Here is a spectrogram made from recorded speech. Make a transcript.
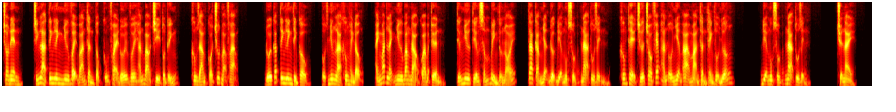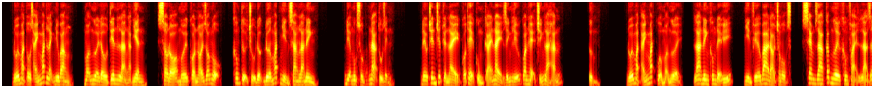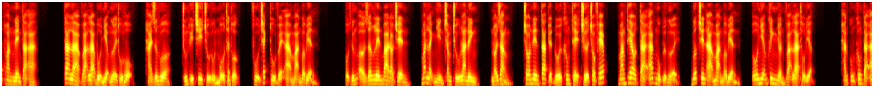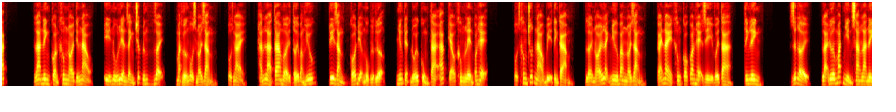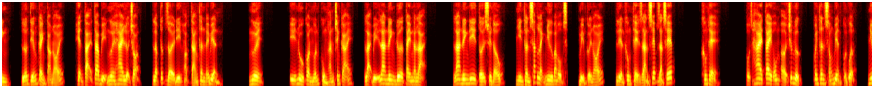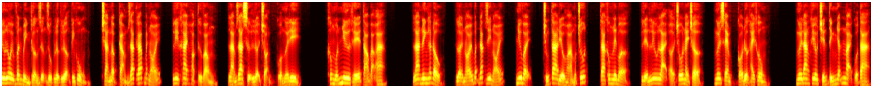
Cho nên, chính là tinh linh như vậy bán thần tộc cũng phải đối với hắn bảo trì tôn kính, không dám có chút mạo phạm. Đối các tinh linh tình cầu ột nhưng là không hành động, ánh mắt lạnh như băng đảo qua bạch tuyển tiếng như tiếng sấm bình thường nói, ta cảm nhận được địa ngục sụp nạ tù dịnh, không thể chứa cho phép hắn ô nhiễm ạ à mạn thần thánh thổ nhưỡng. Địa ngục sụp nạ tù dịnh. Chuyện này, đối mặt ột ánh mắt lạnh như băng, mọi người đầu tiên là ngạc nhiên, sau đó mới có nói rõ ngộ, không tự chủ được đưa mắt nhìn sang lan ninh. Địa ngục sụp nạ tù dịnh đều trên chiếc thuyền này có thể cùng cái này dính liễu quan hệ chính là hắn. Ừng đối mặt ánh mắt của mọi người lan ninh không để ý, nhìn phía ba đảo trong hộp xem ra các ngươi không phải là rất hoan nghênh ta à. ta là vã lạ bổ nhiệm người thủ hộ, hải dương vua, chúng thủy chi chủ ủn mộ thân thuộc, phụ trách thủ vệ ả màn bờ biển. Hộp đứng ở dâng lên ba đảo trên, mắt lạnh nhìn chăm chú lan ninh, nói rằng, cho nên ta tuyệt đối không thể chứa cho phép, mang theo tà ác ngục lực người, bước trên ả màn bờ biển, ô nhiễm kinh nhuần vạ lạ thổ địa. Hắn cũng không tà ác. Lan ninh còn không nói tiếng nào, y nú liền dành trước đứng dậy mặt hướng ột nói rằng ột ngài, hắn là ta mời tới bằng hữu, tuy rằng có địa ngục lực lượng, nhưng tuyệt đối cùng tà ác kéo không lên quan hệ. Ột không chút nào bị tình cảm, lời nói lạnh như băng nói rằng, cái này không có quan hệ gì với ta, tinh linh. Dứt lời, lại đưa mắt nhìn sang lan ninh, lớn tiếng cảnh cáo nói, hiện tại ta bị ngươi hai lựa chọn, lập tức rời đi hoặc táng thân đáy biển. Ngươi? Y nù còn muốn cùng hắn tranh cãi, lại bị lan ninh đưa tay ngăn lại. Lan ninh đi tới xuyên thấu, nhìn thần sắc lạnh như băng ộp mỉm cười nói, liền không thể dàn xếp dàn xếp. Không thể. Hột hai tay ôm ở trước ngực, quanh thân sóng biển cuộn cuộn, như lôi vân bình thường dựng dục lực lượng kinh khủng, tràn ngập cảm giác gáp bách nói, ly khai hoặc tử vong, làm ra sự lựa chọn của ngươi đi. Không muốn như thế táo bạo a. Lan ninh lắc đầu, lời nói bất đắc dĩ nói, như vậy, chúng ta điều hòa một chút, ta không lên mở liền lưu lại ở chỗ này chờ, ngươi xem có được hay không. Ngươi đang khiêu chiến tính nhẫn mại của ta.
